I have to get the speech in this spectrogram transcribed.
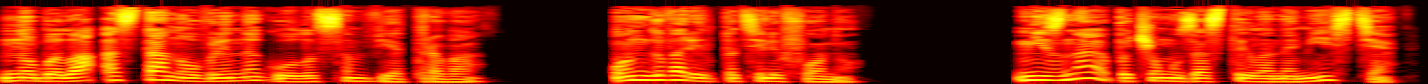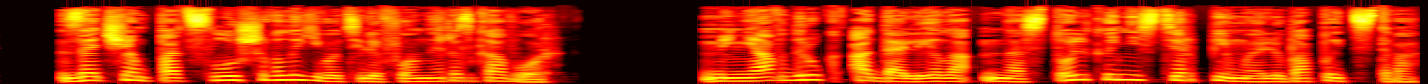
но была остановлена голосом Ветрова. Он говорил по телефону. Не знаю, почему застыла на месте, зачем подслушивала его телефонный разговор. меня вдруг одолело настолько нестерпимое любопытство,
